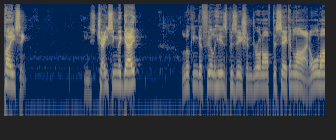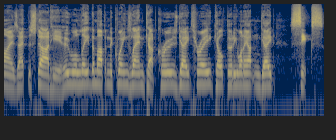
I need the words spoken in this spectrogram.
outpacing. He's chasing the gate, looking to fill his position, drawn off the second line. All eyes at the start here. Who will lead them up in the Queensland Cup? Cruz Gate 3, Colt 31 out in Gate 6.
